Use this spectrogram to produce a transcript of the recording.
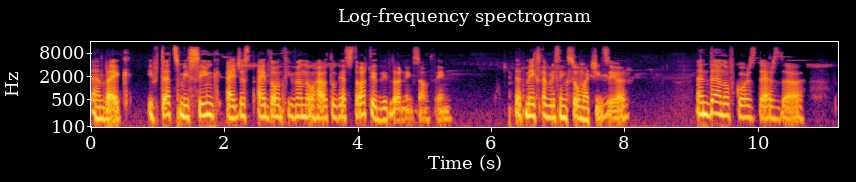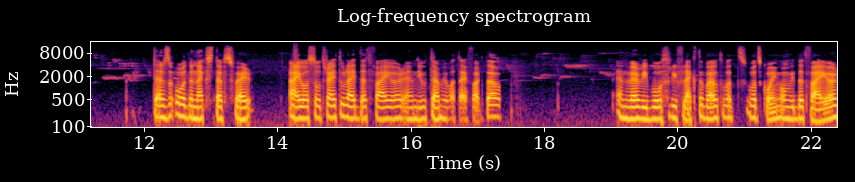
And like if that's missing, I just I don't even know how to get started with learning something. That makes everything so much easier. And then of course there's the there's all the next steps where I also try to light that fire and you tell me what I fucked up. And where we both reflect about what's what's going on with that fire.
